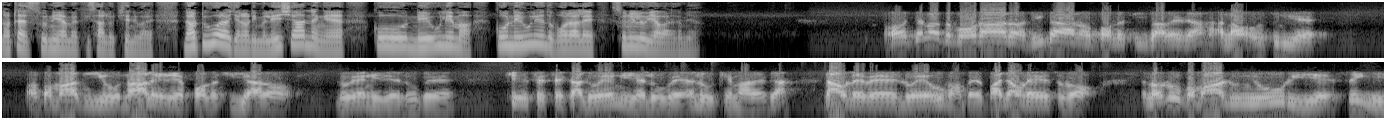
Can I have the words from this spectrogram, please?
နောက်ထပ်ဆွေးနွေးရမယ့်ကိစ္စလို့ဖြစ်နေပါတယ်နောက်တူကတော့ကျွန်တော်ဒီမလေးရှားနိုင်ငံကိုနေဦးလင်းမှာကိုနေဦးလင်းသဘောထားလဲဆွေးနွေးလို့ရပါတယ်ခင်ဗျအော်ကျွန်တော်သဘောထားကတော့အဓိကကတော့ policy ပါပဲဗျာအနောက်အုပ်စုရဲ့ဗမာပြည်ကိုနားလေတဲ့ policy ကတော့ လွဲနေတယ်လို့ပဲခေတ်ဆက်ဆက်ကလွဲနေတယ်လို့ပဲအဲ့လိုထင်ပါတယ်ဗျာနောက်လည်းပဲလွဲဦးမှာပဲဘာကြောင့်လဲဆိုတော့ကျွန်တော်တို့ဗမာလူမျိုးတွေရဲ့စိတ်နေ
